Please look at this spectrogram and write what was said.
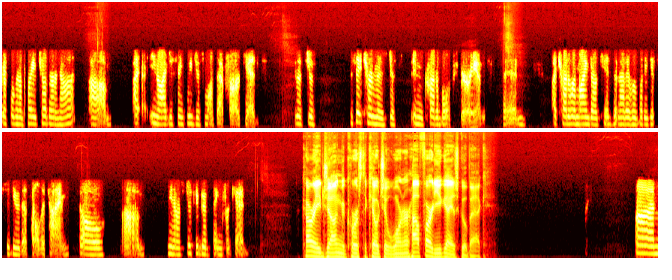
if we're going to play each other or not. Um, I, you know, I just think we just want that for our kids. It's just, the state tournament is just an incredible experience. And I try to remind our kids that not everybody gets to do this all the time. So, um, you know, it's just a good thing for kids. Kari Jung, of course, the coach at Warner. How far do you guys go back? Um,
